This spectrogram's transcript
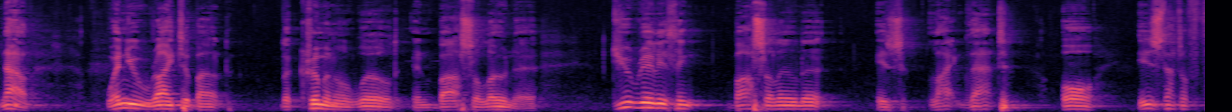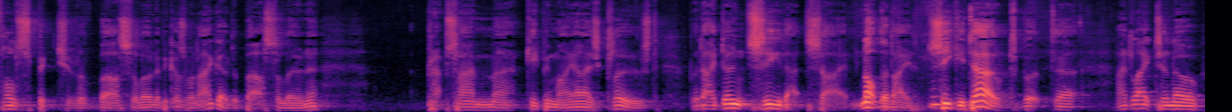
Now, when you write about the criminal world in Barcelona, do you really think Barcelona is like that? Or is that a false picture of Barcelona? Because when I go to Barcelona, perhaps I'm uh, keeping my eyes closed, but I don't see that side. Not that I seek it out, but uh, I'd like to know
